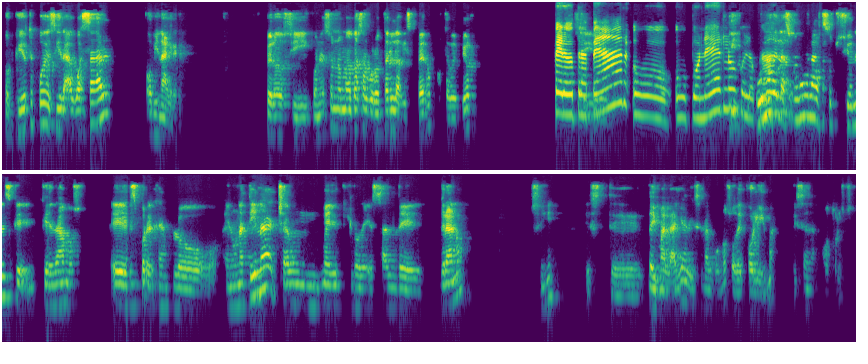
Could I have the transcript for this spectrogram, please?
Porque yo te puedo decir agua, sal o vinagre. Pero si con eso nomás vas a alborotar el avispero, pues te ve peor. Pero trapear o, ponerlo, colocar. Una de las, una de las opciones que, que, damos es, por ejemplo, en una tina echar un medio kilo de sal de grano, ¿sí? Este, de Himalaya, dicen algunos, o de Colima, dicen otros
